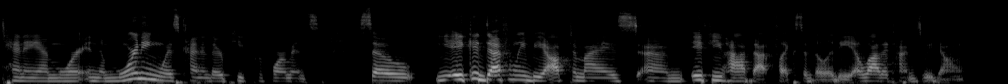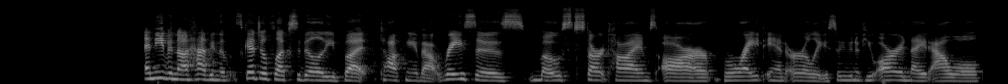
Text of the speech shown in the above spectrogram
10 a.m. more in the morning was kind of their peak performance. So it could definitely be optimized um, if you have that flexibility. A lot of times we don't. And even not having the schedule flexibility, but talking about races, most start times are bright and early. So even if you are a night owl,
